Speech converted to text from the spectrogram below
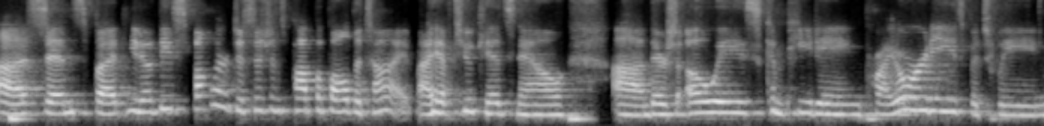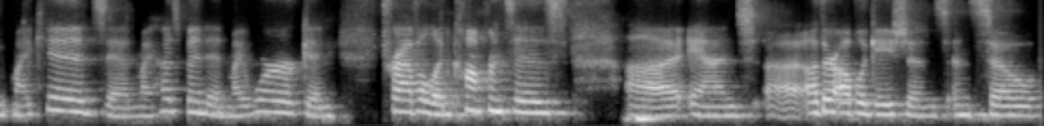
uh, since but you know these smaller decisions pop up all the time. I have two kids now. Uh, there's always competing priorities between my kids and my husband and my work and travel and conferences uh, and uh, other obligations. And so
